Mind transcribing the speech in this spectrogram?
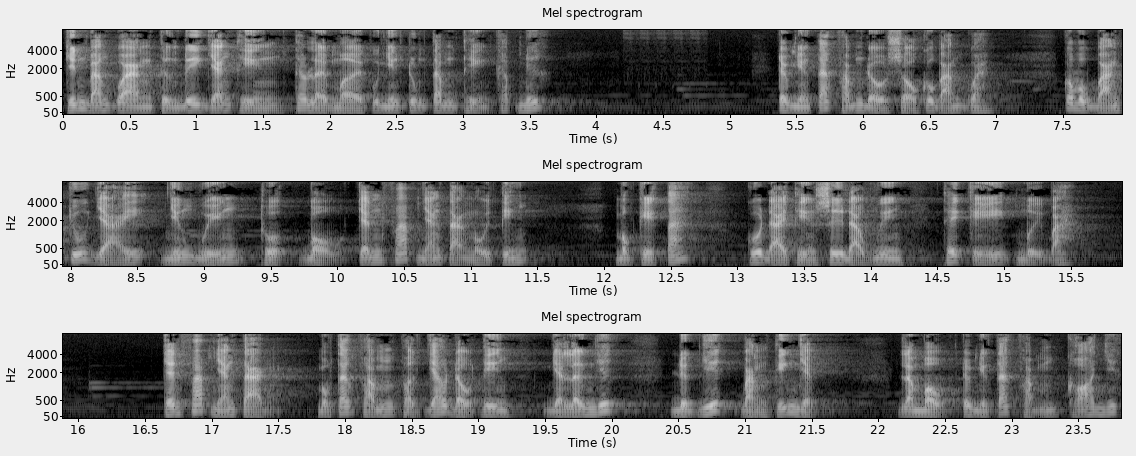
Chính bản quan thường đi giảng thiền theo lời mời của những trung tâm thiền khắp nước. Trong những tác phẩm đồ sộ của bản quan, có một bản chú giải những quyển thuộc bộ chánh pháp nhãn tạng nổi tiếng, một kiệt tác của Đại Thiền sư Đạo Nguyên thế kỷ 13. Chánh pháp nhãn tạng, một tác phẩm Phật giáo đầu tiên và lớn nhất, được viết bằng tiếng Nhật, là một trong những tác phẩm khó nhất.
